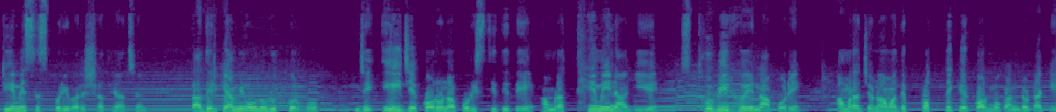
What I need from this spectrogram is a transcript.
টিএমএসএস পরিবারের সাথে আছেন তাদেরকে আমি অনুরোধ করব যে এই যে করোনা পরিস্থিতিতে আমরা থেমে না গিয়ে, স্থবির হয়ে না পড়ে, আমরা যেন আমাদের প্রত্যেকের কর্মকাণ্ডটাকে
